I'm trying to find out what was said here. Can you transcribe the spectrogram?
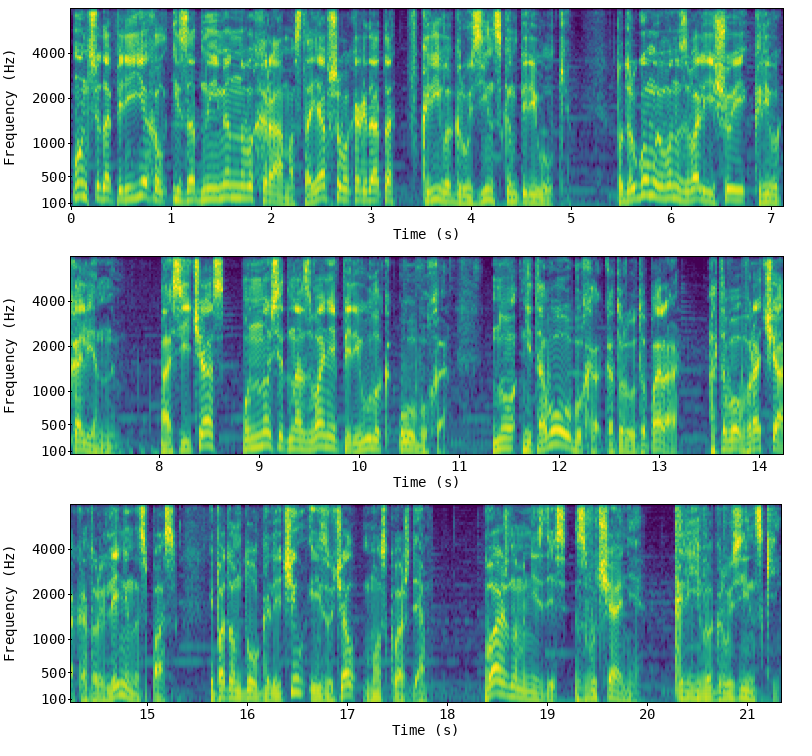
Он сюда переехал из одноименного храма, стоявшего когда-то в Криво-Грузинском переулке. По-другому его называли еще и Кривоколенным. А сейчас он носит название переулок Обуха. Но не того Обуха, который у топора, а того врача, который Ленина спас, и потом долго лечил и изучал мозг вождя. Важно мне здесь звучание. Криво-грузинский.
